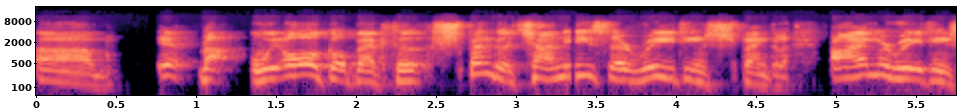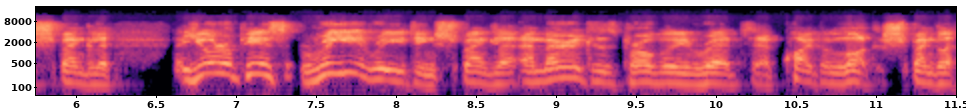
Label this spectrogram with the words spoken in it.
Um, it, we all go back to Spengler. Chinese are reading Spengler. I'm reading Spengler. Europeans rereading Spengler. Americans probably read uh, quite a lot Spengler.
